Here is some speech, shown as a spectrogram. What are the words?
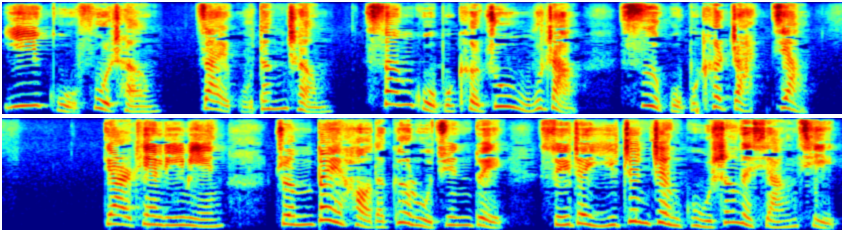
一鼓复城，再鼓登城，三鼓不克诸武长，四鼓不克斩将。第二天黎明，准备好的各路军队，随着一阵阵鼓声的响起，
